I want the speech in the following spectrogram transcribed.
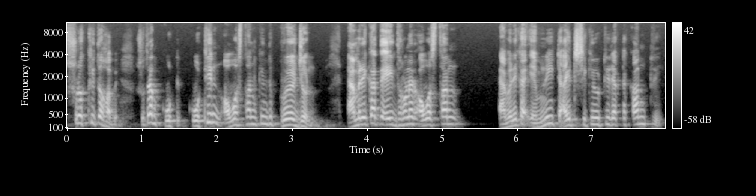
সুরক্ষিত হবে। সুতরাং কঠি- কঠিন অবস্থান কিন্তু প্রয়োজন। আমেরিকাতে এই ধরনের অবস্থান, আমেরিকা এমনি টাইট সিকিউরিটির একটা কান্ট্রি।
